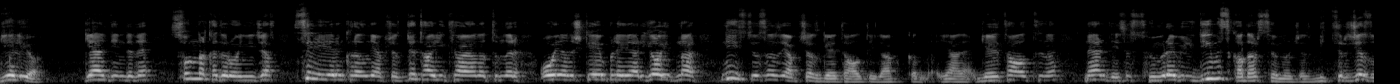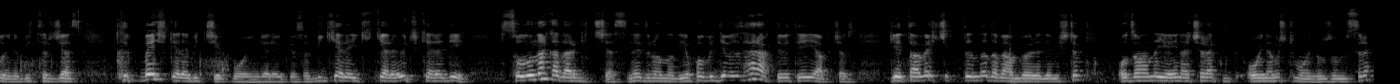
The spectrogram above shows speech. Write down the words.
geliyor. Geldiğinde de sonuna kadar oynayacağız. Serilerin kralını yapacağız. Detaylı hikaye anlatımları, oynanış, gameplayler, yayınlar. Ne istiyorsanız yapacağız GTA 6 ile hakkında. Yani GTA 6'nı neredeyse sömürebildiğimiz kadar sömüreceğiz. Bitireceğiz oyunu, bitireceğiz. 45 kere bitecek bu oyun gerekiyorsa. Bir kere, iki kere, üç kere değil. Sonuna kadar gideceğiz. Nedir onun adı? Yapabildiğimiz her aktiviteyi yapacağız. GTA 5 çıktığında da ben böyle demiştim. O zaman da yayın açarak oynamıştım oyunu uzun bir süre.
